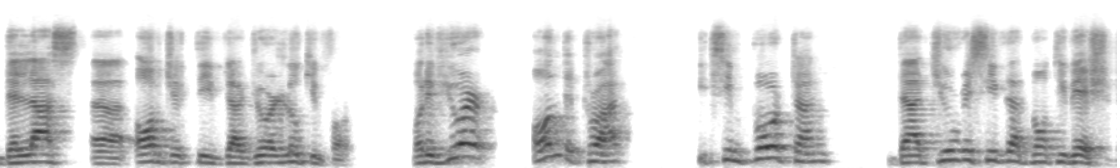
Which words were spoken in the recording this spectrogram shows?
the last uh, objective that you are looking for. But if you are on the track, it's important that you receive that motivation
